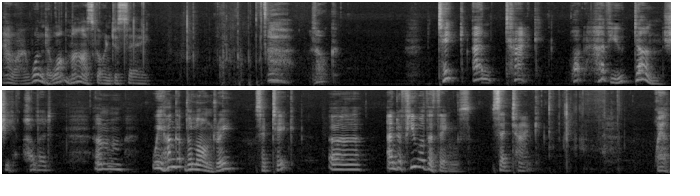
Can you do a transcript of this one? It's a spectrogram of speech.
Now I wonder what Ma's going to say. Look, Tic and Tac, what have you done? she hollered. Um, we hung up the laundry, said Tic, uh, and a few other things, said Tac. Well,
